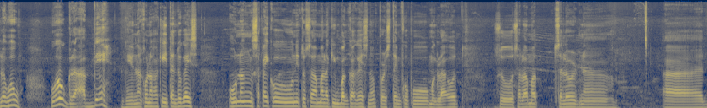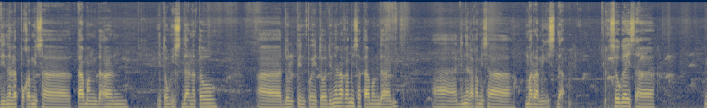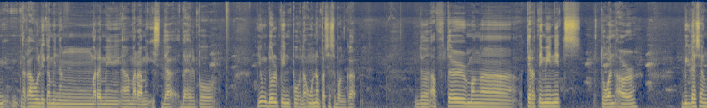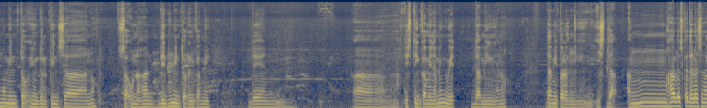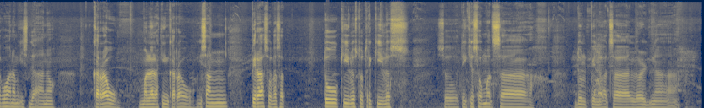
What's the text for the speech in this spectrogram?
Hello, wow. Wow, grabe. Ngayon lang ako nakakita to guys. Unang sakay ko nito sa malaking bangka guys, no? First time ko po maglaot. So, salamat sa Lord na ah, dinala po kami sa tamang daan. Itong isda na to, ah, dolphin po ito. Dinala kami sa tamang daan. Ah, dinala kami sa maraming isda. So guys, mi- nakahuli kami ng maraming ah, maraming isda dahil po yung dolphin po nauna pa siya sa bangka. Doon after mga 30 minutes to 1 hour bigla siyang huminto yung dolphin sa ano sa unahan. Then huminto rin kami. Then ah testing kami naming weight, daming ano dami palang isda. Ang halos kadalasan nakuha namin isda ano karaw, malalaking karaw. Isang piraso nasa 2 kilos to 3 kilos. So, thank you so much sa Dolphin at sa Lord na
